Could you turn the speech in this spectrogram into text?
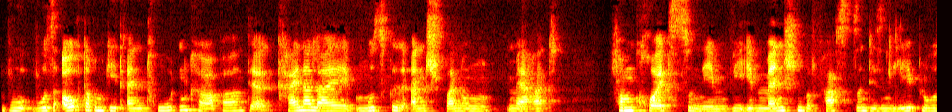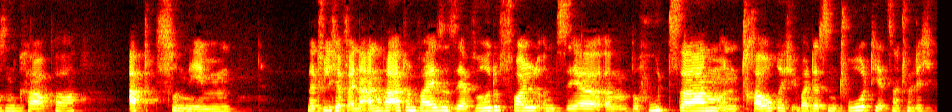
wo, wo es auch darum geht, einen toten Körper, der keinerlei Muskelanspannung mehr hat, vom Kreuz zu nehmen, wie eben Menschen befasst sind, diesen leblosen Körper abzunehmen natürlich auf eine andere Art und Weise, sehr würdevoll und sehr ähm, behutsam und traurig über dessen Tod. Jetzt natürlich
